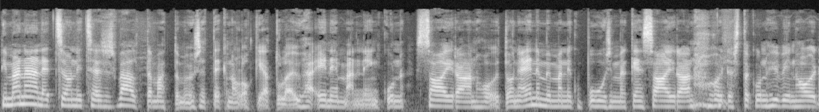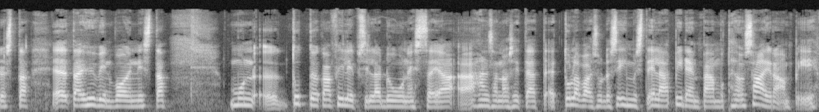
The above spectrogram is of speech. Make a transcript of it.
niin mä näen, että se on itse asiassa välttämättömyys, että teknologia tulee yhä enemmän niin kuin sairaanhoitoon. Ja enemmän mä niin kuin puhuisin melkein sairaanhoidosta kuin hyvinhoidosta tai hyvinvoinnista. Mun tuttu, joka on Philipsillä duunissa ja hän sanoi sitä, että tulevaisuudessa ihmiset elää pidempään, mutta he on sairaampia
